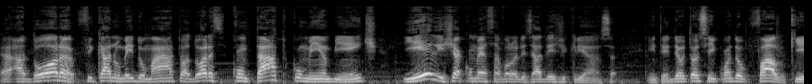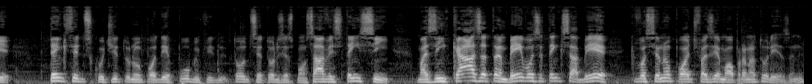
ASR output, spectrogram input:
adora ficar no meio do mato, adora contato com o meio ambiente e ele já começa a valorizar desde criança, entendeu? Então, assim, quando eu falo que tem que ser discutido no poder público e todos os setores responsáveis, tem sim. Mas em casa também você tem que saber que você não pode fazer mal para a natureza, né?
